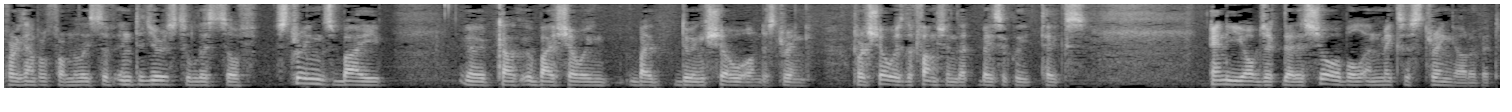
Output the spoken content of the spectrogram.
for example, from lists of integers to lists of strings by uh, by showing by doing show on the string. Where show is the function that basically takes any object that is showable and makes a string out of it.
